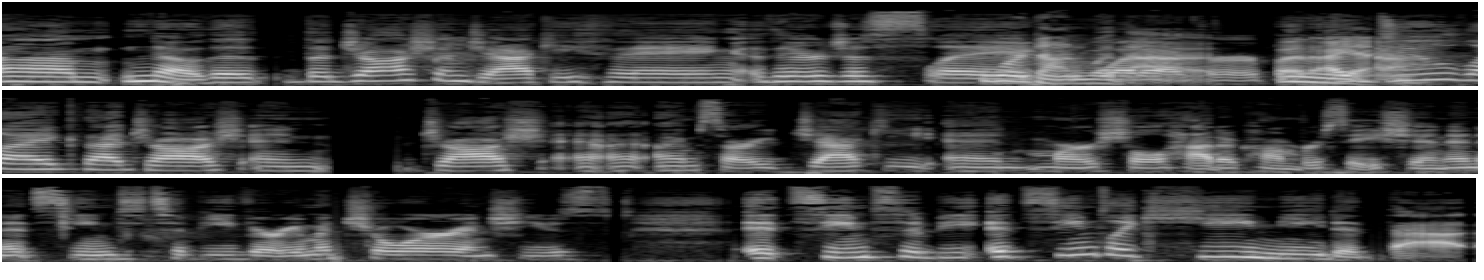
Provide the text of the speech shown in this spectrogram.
Um, no, the the Josh and Jackie thing, they're just like We're done with that. whatever. But I do like that Josh and Josh, I- I'm sorry, Jackie and Marshall had a conversation, and it seemed to be very mature. And she was, it seemed to be, it seemed like he needed that,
